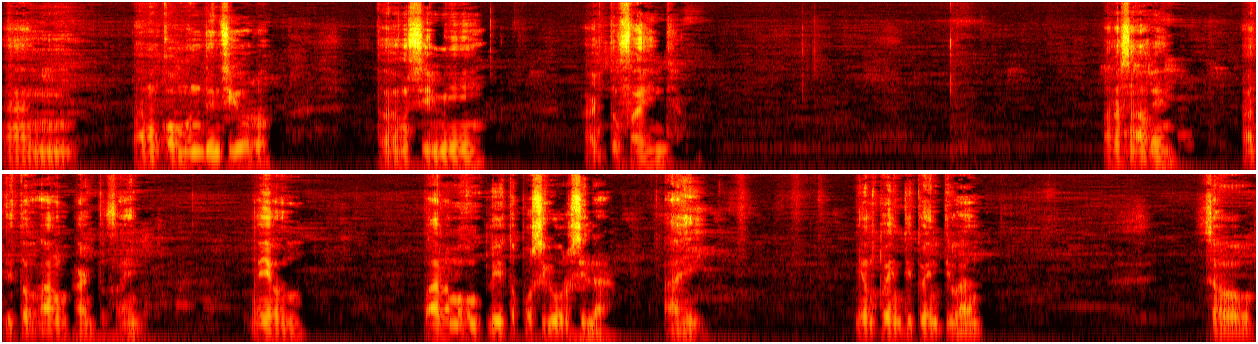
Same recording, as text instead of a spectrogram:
and parang common din siguro ito yung semi hard to find. Para sa akin. At ito ang hard to find. Ngayon, para makumpleto po siguro sila ay yung 2021. So,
